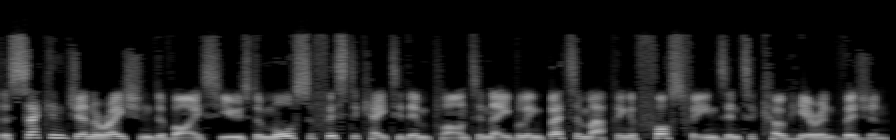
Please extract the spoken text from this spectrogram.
The second-generation device used a more sophisticated implant enabling better mapping of phosphenes into coherent vision.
